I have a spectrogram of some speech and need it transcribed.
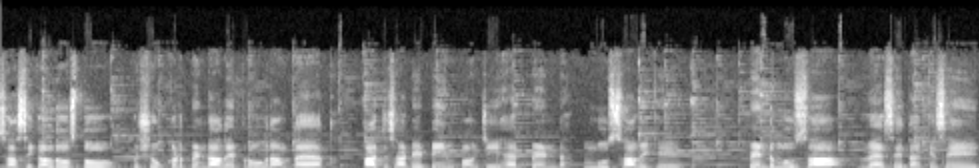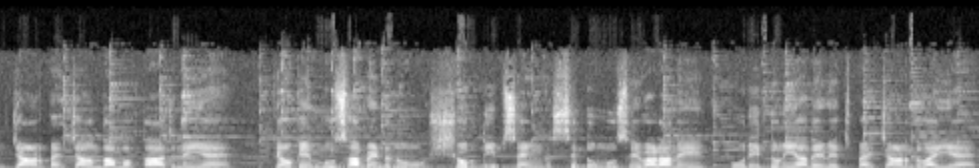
ਸਤਿ ਸ਼੍ਰੀ ਅਕਾਲ ਦੋਸਤੋ, ਪਿਛੋਕੜ ਪਿੰਡਾਂ ਦੇ ਪ੍ਰੋਗਰਾਮ ਤਹਿਤ ਅੱਜ ਸਾਡੀ ਟੀਮ ਪਹੁੰਚੀ ਹੈ ਪਿੰਡ ਮੂਸਾ ਵਿਖੇ। ਪਿੰਡ ਮੂਸਾ ਵੈਸੇ ਤਾਂ ਕਿਸੇ ਜਾਣ ਪਹਿਚਾਨ ਦਾ ਮੁਹਤਾਜ ਨਹੀਂ ਹੈ, ਕਿਉਂਕਿ ਮੂਸਾ ਪਿੰਡ ਨੂੰ ਸ਼ੁਭਦੀਪ ਸਿੰਘ ਸਿੱਧੂ ਮੂਸੇਵਾਲਾ ਨੇ ਪੂਰੀ ਦੁਨੀਆ ਦੇ ਵਿੱਚ ਪਹਿਚਾਨ ਦਿਵਾਈ ਹੈ।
